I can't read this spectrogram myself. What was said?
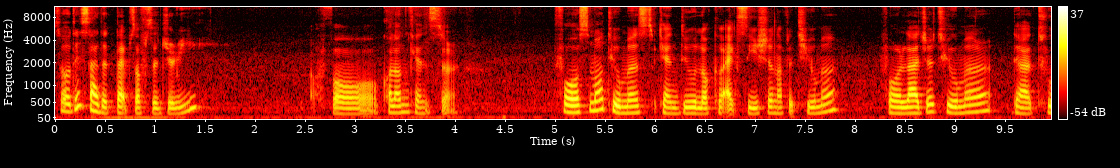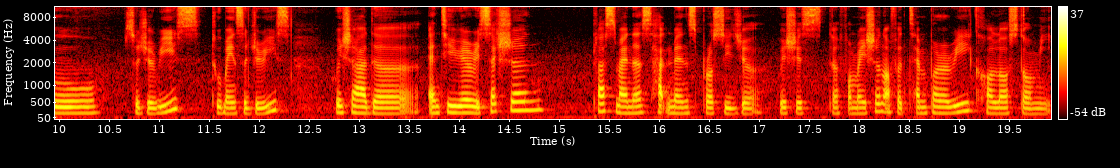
So these are the types of surgery for colon cancer. For small tumors, you can do local excision of the tumor. For larger tumor, there are two surgeries, two main surgeries, which are the anterior resection plus minus Hartmann's procedure, which is the formation of a temporary colostomy.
